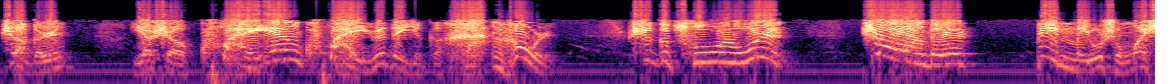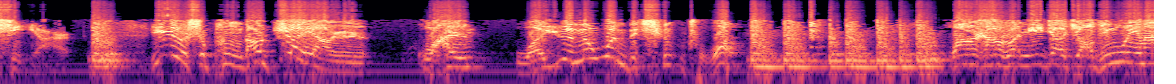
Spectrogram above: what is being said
这个人也是快言快语的一个憨厚人，是个粗鲁人。这样的人并没有什么心眼儿。越是碰到这样人，寡人我越能问得清楚。皇上说：“你叫焦廷贵吗？”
